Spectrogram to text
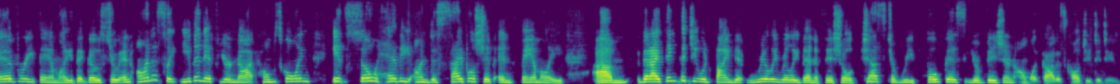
every family that goes through. And honestly, even if you're not homeschooling, it's so heavy on discipleship and family um, that I think that you would find it really, really beneficial just to refocus your vision on what God has called you to do.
